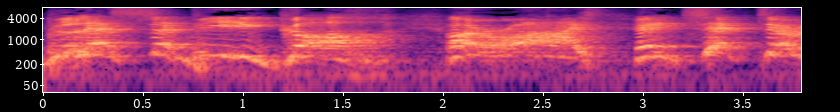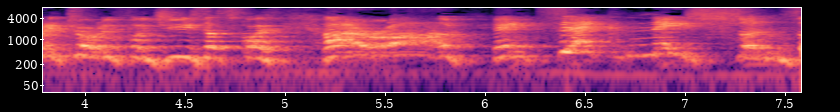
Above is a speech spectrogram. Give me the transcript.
Blessed be God. Arise and take territory for Jesus Christ. Arise and take nations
